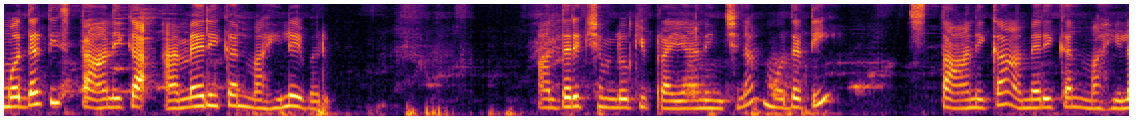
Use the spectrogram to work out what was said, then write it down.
మొదటి స్థానిక అమెరికన్ మహిళ ఎవరు? అంతరిక్షంలోకి ప్రయాణించిన మొదటి స్థానిక అమెరికన్ మహిళ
